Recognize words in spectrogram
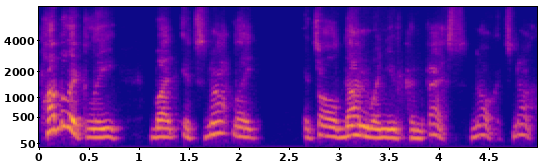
publicly, but it's not like it's all done when you've confessed. No, it's not.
